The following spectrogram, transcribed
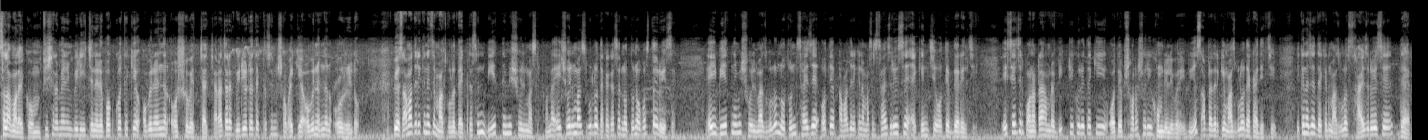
আসসালামু আলাইকুম। ফিশারম্যান বিডি চ্যানেলের পক্ষ থেকে অভিনন্দন ও শুভেচ্ছা। যারা যারা ভিডিওটা দেখতেছেন, সবাইকে অভিনন্দন ও রইল। বিকজ আমাদের এখানে যে মাছগুলো দেখতেছেন, ভিয়েতনামি শৈল মাছের পোনা। এই শৈল মাছগুলো দেখা গেছে নতুন অবস্থায় রয়েছে। এই ভিয়েতনামি শৈল মাছগুলো নতুন সাইজে অতএব আমাদের এখানে মাছের সাইজ রয়েছে এক ইঞ্চি অতএব দেড় ইঞ্চি। এই সাইজের পোনাটা আমরা বিক্রি করে থাকি অতএব সরাসরি হোম ডেলিভারি। বিকজ আপনাদেরকে মাছগুলো দেখায় দিচ্ছি। এখানে যে দেখেন মাছগুলো সাইজ রয়েছে দেড়।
